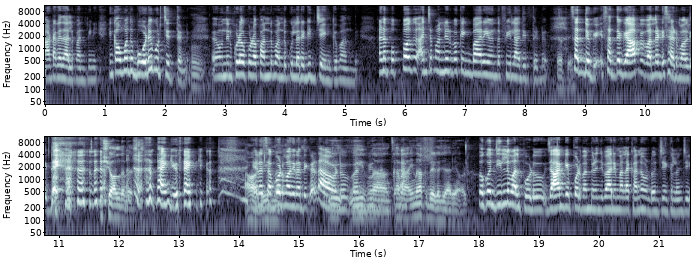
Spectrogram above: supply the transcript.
ನಾಟಕದಲ್ಲಿ ಪನ್ಪಿನಿ. ಇಂಕ ಅವಮ್ಮದ ಬೋಡೆ ಬುರ್ಚಿತ್ತಂಡು. ಒಂದಿನ ಕೂಡ ಕೂಡ ಪಂದು ಬಂದು ಕುಲ್ಲರ ಗಿಜ್ಜೆ ಹೆಂಗೆ ಬಂದು. ಅಣ್ಣ ಪಪ್ಪಾಗ ಅಂಚ ಪನ್ನಿರ್ಬೇಕು ಹಿಂಗೆ ಬಾರಿ ಒಂದು ಫೀಲ್ ಆದಿತ್ತು ಸದ್ಯಗೆ ಸದ್ಯಗೆ ಆಪೆ ಬಂದು ಡಿಸೈಡ್ ಮಾಡಿದ್ದೆ ಥ್ಯಾಂಕ್ ಯು ಥ್ಯಾಂಕ್ ಯು ಎಲ್ಲ ಸಪೋರ್ಟ್ ಮಾಡಿರೋದು ಕೂಡ ಅವಡು ಬೇಗ ಜಾರಿ ಆವಡು ಒಂಕೊಂಜಿ ಇಲ್ಲು ಮಲ್ಪೋಡು ಜಾಗ್ ಎಪ್ಪೋಡು ಪನ್ಪಿನ ಒಂಜಿ ಬಾರಿ ಮಲ್ಲ ಕನ ಉಂಡು ಒಂಜಿ ಇಂಕಲ್ ಒಂಜಿ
